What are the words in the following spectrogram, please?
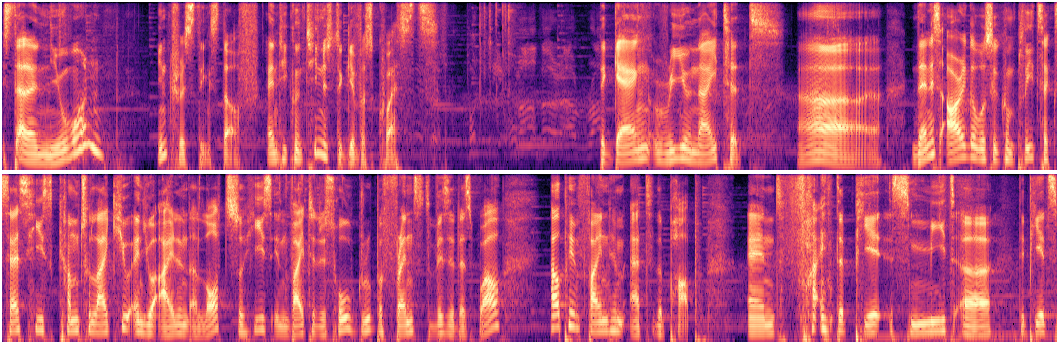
Is that a new one? Interesting stuff. And he continues to give us quests. The gang reunited. Ah, Dennis Argyle was a complete success. He's come to like you and your island a lot, so he's invited his whole group of friends to visit as well help him find him at the pub and find the Piet Smiet, uh, the Piet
